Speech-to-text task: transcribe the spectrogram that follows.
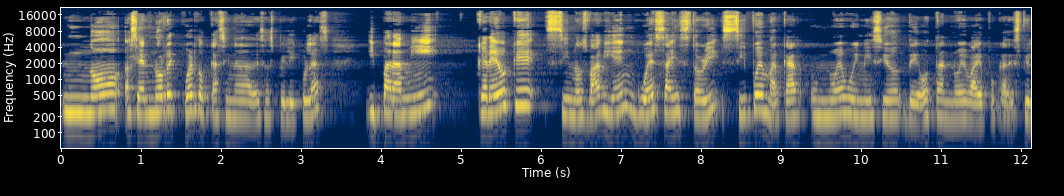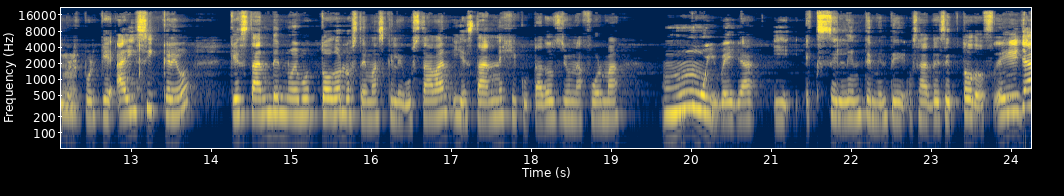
no, o sea, no recuerdo casi nada de esas películas. Y para mí, creo que si nos va bien, West Side Story sí puede marcar un nuevo inicio de otra nueva época de Spielberg, porque ahí sí creo que están de nuevo todos los temas que le gustaban y están ejecutados de una forma muy bella y excelentemente, o sea, desde todos. Y ya,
